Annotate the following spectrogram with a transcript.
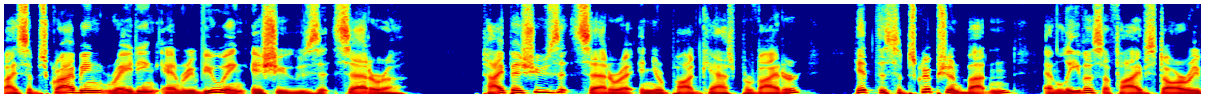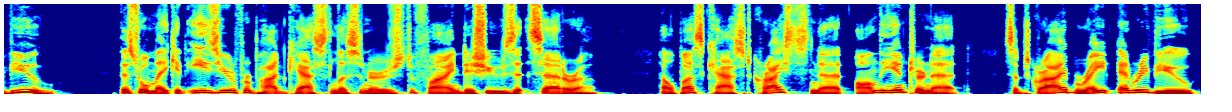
by subscribing, rating, and reviewing Issues Etc. Type Issues Etc. in your podcast provider, hit the subscription button, and leave us a five star review. This will make it easier for podcast listeners to find Issues Etc. Help us cast Christ's net on the internet. Subscribe, rate, and review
